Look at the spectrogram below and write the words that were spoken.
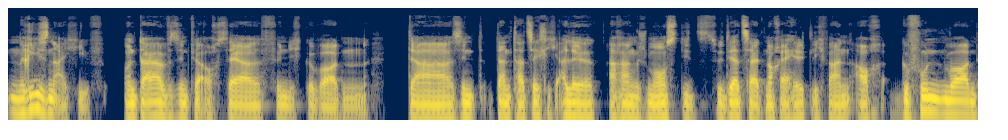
ein Riesenarchiv und da sind wir auch sehr fündig geworden. Da sind dann tatsächlich alle Arrangements, die zu der Zeit noch erhältlich waren, auch gefunden worden.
